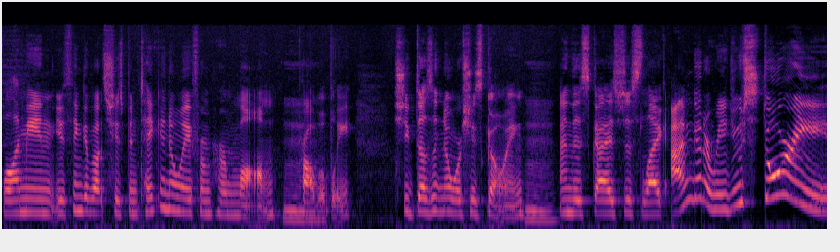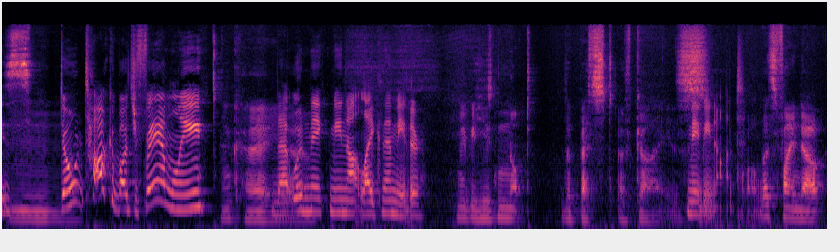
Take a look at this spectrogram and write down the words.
Well, I mean, you think about she's been taken away from her mom, Hmm. probably. She doesn't know where she's going. And this guy's just like, I'm going to read you stories. Don't talk about your family. Okay. That would Hmm. make me not like them either. Maybe he's not the best of guys? Maybe not. Well, let's find out.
